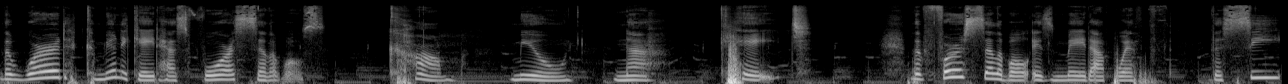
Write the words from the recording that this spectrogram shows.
The word communicate has four syllables come, mune, na, kate. The first syllable is made up with the C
